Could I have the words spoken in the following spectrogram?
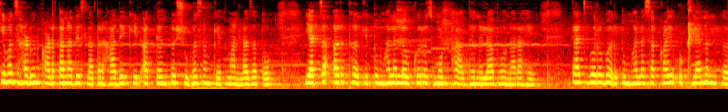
किंवा झाडून काढताना दिसला तर हा देखील अत्यंत शुभ संकेत मानला जातो. याचा अर्थ की तुम्हाला लवकरच मोठा धनलाभ होणार आहे. त्याचबरोबर तुम्हाला सकाळी उठल्यानंतर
